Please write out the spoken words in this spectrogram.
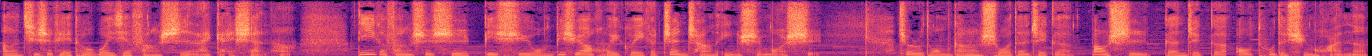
嗯，其实可以透过一些方式来改善哈。第一个方式是必须，我们必须要回归一个正常的饮食模式。就如同我们刚刚说的，这个暴食跟这个呕吐的循环呢，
